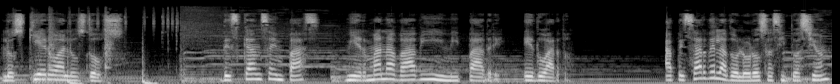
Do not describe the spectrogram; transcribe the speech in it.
Los quiero a los dos. Descansa en paz, mi hermana Babi y mi padre, Eduardo. A pesar de la dolorosa situación,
